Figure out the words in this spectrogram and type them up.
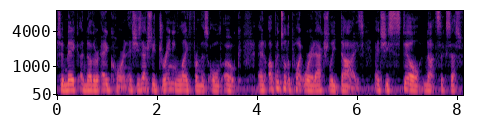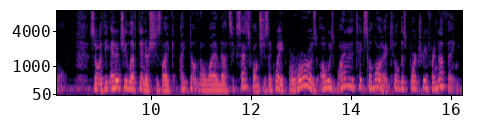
to make another eggcorn and she's actually draining life from this old oak and up until the point where it actually dies and she's still not successful. So with the energy left in her, she's like, I don't know why I'm not successful. And she's like, wait, Ororo's always, why did it take so long? I killed this poor tree for nothing.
